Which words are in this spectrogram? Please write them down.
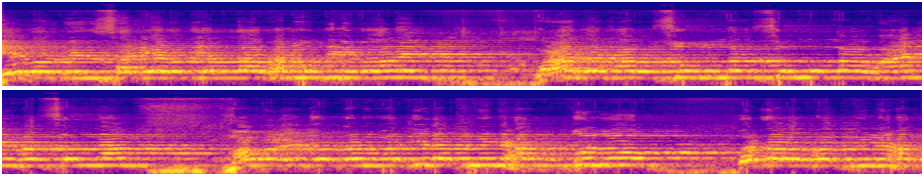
এরপর বিন সারিয়া রাদিয়াল্লাহু আনহু, তিনি বলেন ওয়াদানা রাসূলুল্লাহ সাল্লাল্লাহু আলাইহি ওয়াসাল্লাম মাওইদাতান ওয়াজিলাত মিনহাল কুলুব ওয়া দারাবাত মিনহাল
